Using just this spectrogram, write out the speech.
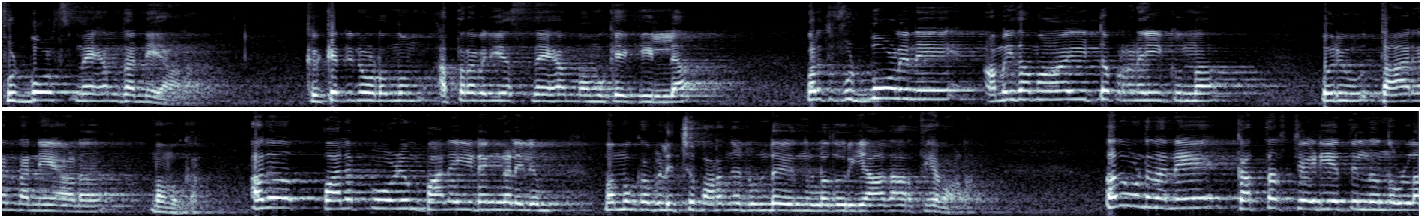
ഫുട്ബോൾ സ്നേഹം തന്നെയാണ്. ക്രിക്കറ്റിനോടൊന്നും അത്ര വലിയ സ്നേഹം മമ്മൂക്കയ്ക്ക് ഇല്ല. മറിച്ച് ഫുട്ബോളിനെ അമിതമായിട്ട് പ്രണയിക്കുന്ന ഒരു താരം തന്നെയാണ് മമ്മൂക്ക. അത് പലപ്പോഴും പലയിടങ്ങളിലും മമ്മൂക്ക വിളിച്ചു പറഞ്ഞിട്ടുണ്ട് എന്നുള്ളത് ഒരു യാഥാർത്ഥ്യമാണ്. അതുകൊണ്ട് തന്നെ ഖത്തർ സ്റ്റേഡിയത്തിൽ നിന്നുള്ള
